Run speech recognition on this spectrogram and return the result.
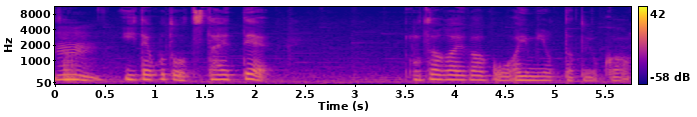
さ、うん。言いたいことを伝えてお互いがこう歩み寄ったというか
